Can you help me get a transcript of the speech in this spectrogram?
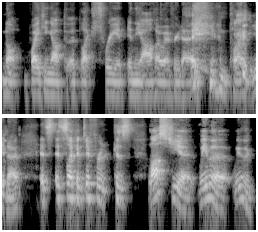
not waking up at like three in the arvo every day and playing. You know, it's it's like a different because last year we were we were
